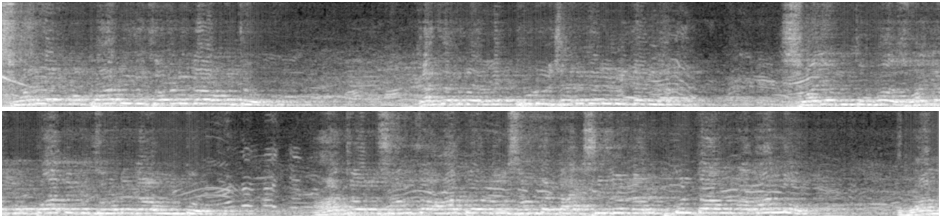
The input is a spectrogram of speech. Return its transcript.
స్వయం ఉపాధికి తోడుగా ఉంటూ గతంలో ఎప్పుడూ జరగని విధంగా స్వయం స్వయం ఉపాధికి తోడుగా ఉంటూ ఆటోలు సొంత ఆటోలు సొంత టాక్సీలు నడుపుకుంటా ఉన్న వాళ్ళు వాళ్ళ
